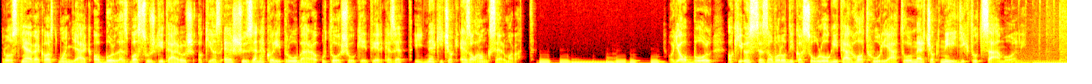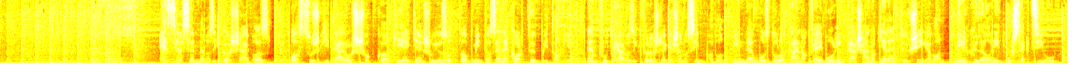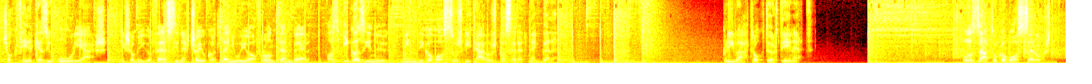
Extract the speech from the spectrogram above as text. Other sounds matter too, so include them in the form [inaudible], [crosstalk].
Rossz nyelvek azt mondják, abból lesz basszusgitáros, aki az első zenekari próbára utolsóként érkezett, így neki csak ez a hangszer maradt. Vagy abból, aki összezavarodik a szólógitár hat húrjától, mert csak négyig tud számolni. Ezzel szemben az igazság az, hogy a basszusgitáros sokkal kiegyensúlyozottabb, mint a zenekar többi tagja. Nem futkározik fölöslegesen a színpadon, minden mozdulatának, fejbólintásának jelentősége van. Nélküle a ritmus szekció csak félkezű óriás, és amíg a felszínes csajokat lenyúlja a frontember, az igazi nők mindig a basszusgitárosba szeretnek bele. Privát rock történet. Hozzátok a basszerost!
